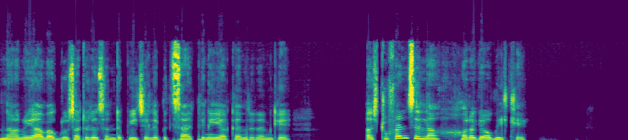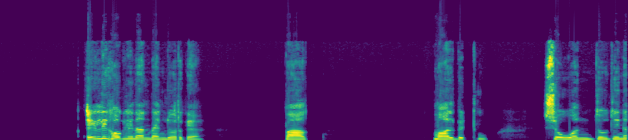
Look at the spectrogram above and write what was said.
ನಾನು ಯಾವಾಗಲೂ ಸ್ಯಾಟರ್ಡೆ ಸಂಡೇ ಪಿ ಜಿಯಲ್ಲೇ ಇರ್ತೀನಿ. ಯಾಕಂದ್ರೆ ನನಗೆ ಅಷ್ಟು ಫ್ರೆಂಡ್ಸ್ ಇಲ್ಲ. ಹೊರಗೆ ಹೋಗ್ಲಿಕ್ಕೆ. ಎಲ್ಲಿಗೆ ಹೋಗ್ಲಿ ನಾನು ಬೆಂಗಳೂರಿಗೆ ಪಾರ್ಕ್ ಮಾಲ್ ಬಿಟ್ಟು. ಸೊ ಒಂದು ದಿನ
